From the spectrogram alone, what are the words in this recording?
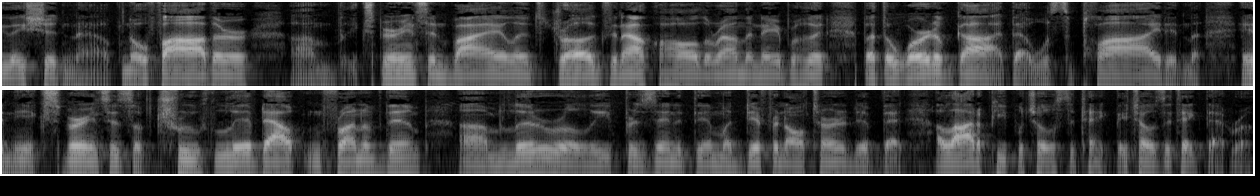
they shouldn't have. No father, um, experiencing violence, drugs and alcohol around the neighborhood, but the word of God that was supplied and the, and the experiences of truth lived out in front of them um, literally presented them a different alternative that a lot of people chose to take. They chose to take that road.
